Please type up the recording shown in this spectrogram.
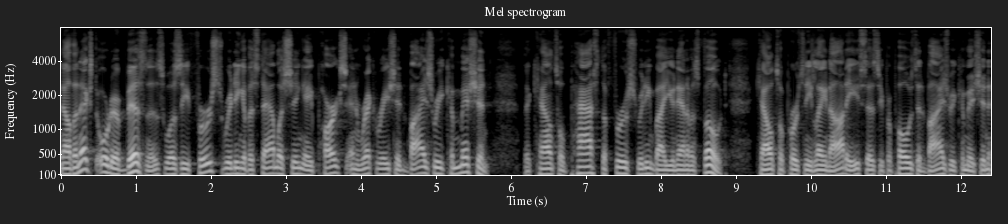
Now, the next order of business was the first reading of establishing a Parks and Recreation Advisory Commission. the council passed the first reading by unanimous vote. Councilperson Elaine Oddie says the proposed advisory commission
